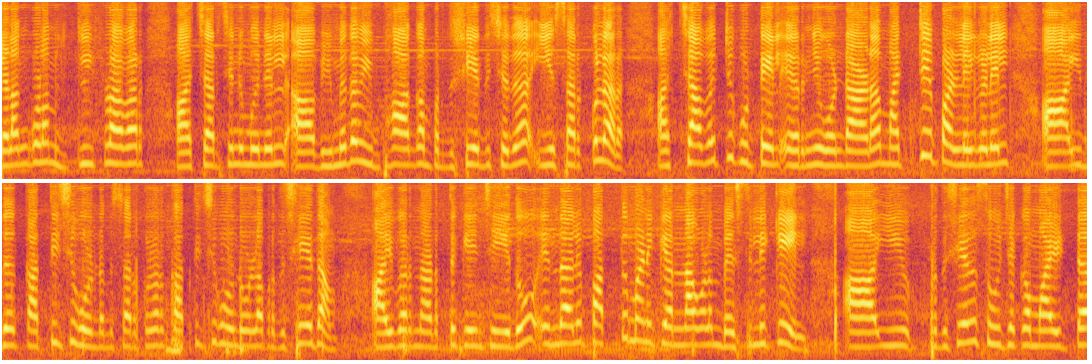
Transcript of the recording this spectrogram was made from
ഇളംകുളം ലിറ്റിൽ ഫ്ലവർ ചർച്ചിന് മുന്നിൽ വിമത വിഭാഗം പ്രതിഷേധിച്ചത് ഈ സർക്കുലർ ചവറ്റ് ചവറ്റുകുട്ടയിൽ എറിഞ്ഞുകൊണ്ടാണ്. മറ്റ് പള്ളികളിൽ ഇത് കത്തിച്ചുകൊണ്ടും സർക്കുലർ കത്തിച്ചുകൊണ്ടുള്ള പ്രതിഷേധം ഇവർ നടത്തുകയും ചെയ്തു. എന്തായാലും പത്ത് മണിക്ക് എറണാകുളം ബസിലിക്കയിൽ ഈ പ്രതിഷേധ സൂചകമായിട്ട്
